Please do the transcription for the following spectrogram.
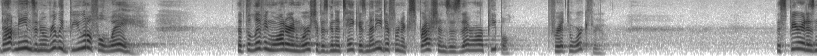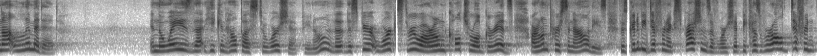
that means in a really beautiful way that the living water in worship is going to take as many different expressions as there are people for it to work through. The Spirit is not limited in the ways that He can help us to worship. You know, the, the Spirit works through our own cultural grids, our own personalities. There's going to be different expressions of worship because we're all different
